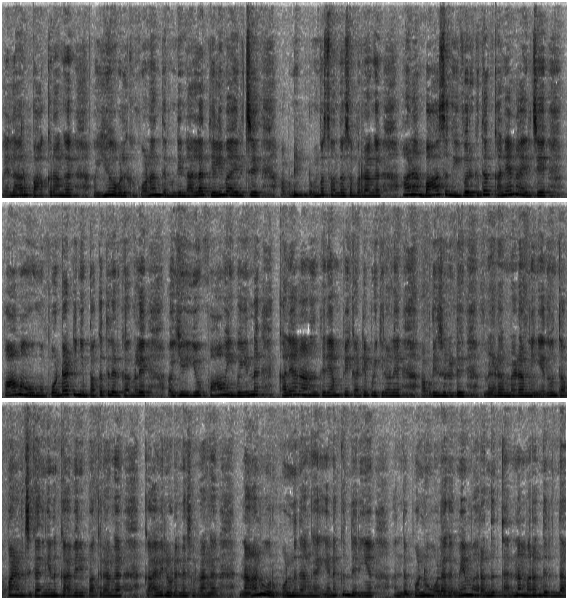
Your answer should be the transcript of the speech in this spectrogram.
எல்லாரும் பார்க்குறாங்க ஐயோ அவளுக்கு குணம் தம்பி நல்லா தெளிவாயிருச்சு அப்படின்னு ரொம்ப சந்தோஷப்படுறாங்க. ஆனால் பாசுக்கு இவருக்கு தான் கல்யாணம் ஆயிடுச்சு பாவம் அவங்க பொண்டாட்டிங்க பக்கத்தில் இருக்காங்களே. ஐயோ பாவம் இவ என்ன கல்யாணம் ஆனது தெரியாமல் போய் கட்டி பிடிக்கிறாளே அப்படின்னு சொல்லிட்டு மேடம் மேடம் நீங்கள் எதுவும் தப்பாக நினச்சிக்காதீங்கன்னு காவேரி பார்க்குறாங்க காவேரி உடனே சொல்கிறாங்க நானும் ஒரு பொண்ணு தாங்க எனக்கும் தெரியும். அந்த பொண்ணு உலகமே மறந்து தன்னை இருந்தா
